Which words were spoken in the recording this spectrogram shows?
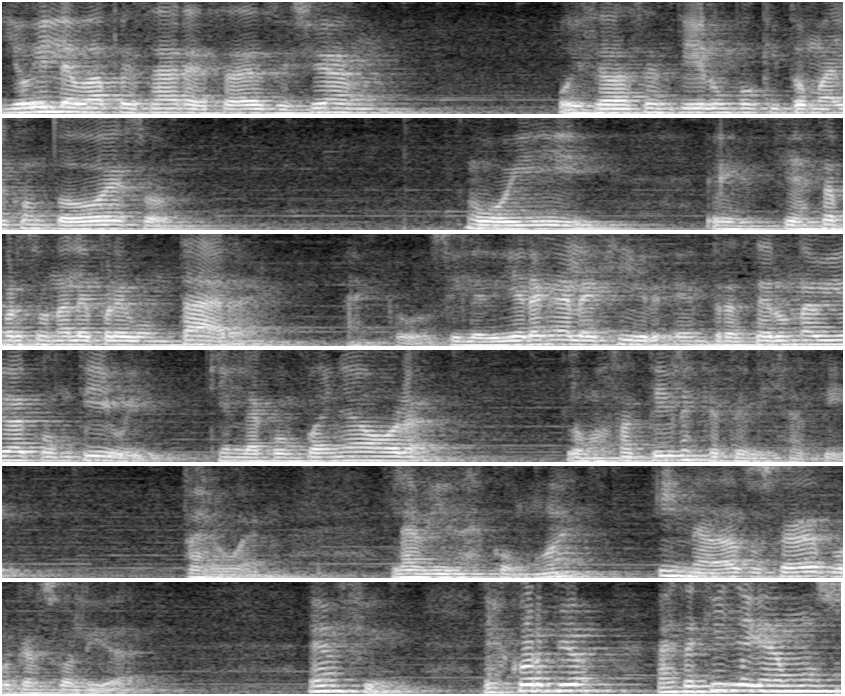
y hoy le va a pesar esa decisión. Hoy se va a sentir un poquito mal con todo eso. Hoy, eh, si a esta persona le preguntara, si le dieran a elegir entre hacer una vida contigo y quien la acompaña ahora, lo más factible es que te elija a ti. Pero bueno, la vida es como es y nada sucede por casualidad. En fin, Escorpio, hasta aquí llegamos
